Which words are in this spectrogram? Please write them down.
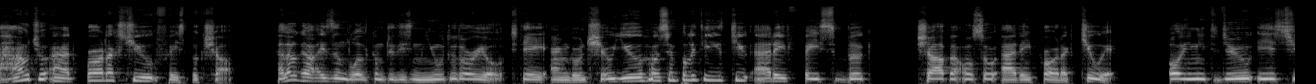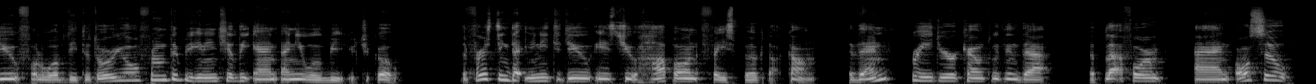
How to add products to Facebook shop. Hello guys and welcome to this new tutorial. Today I'm going to show you how simple it is to add a Facebook shop and also add a product to it. All you need to do is to follow up the tutorial from the beginning till the end and you will be good to go. The first thing that you need to do is to hop on facebook.com. Then create your account within that platform and also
